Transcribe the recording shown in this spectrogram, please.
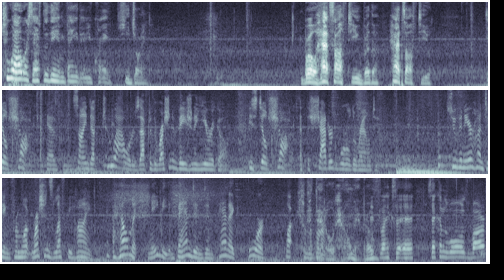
Two hours after they invaded Ukraine, he joined. Bro, hats off to you, brother. Hats off to you. Still shocked, Ev signed up two hours after the Russian invasion a year ago, is still shocked at the shattered world around him. Souvenir hunting from what Russians left behind. A helmet, maybe abandoned in panic, or plucked from a at that old helmet, bro. It's like the uh, Second World War.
